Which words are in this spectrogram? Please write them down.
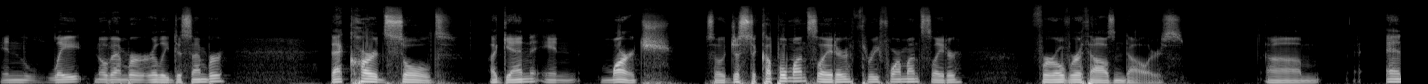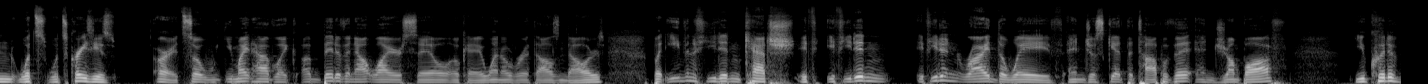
in late November, early December. That card sold again in March. So just a couple months later, three, four months later, for over a thousand dollars. Um, and what's what's crazy is, all right, so you might have like a bit of an outlier sale. Okay, it went over a thousand dollars, but even if you didn't catch, if if you didn't if you didn't ride the wave and just get the top of it and jump off, you could have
